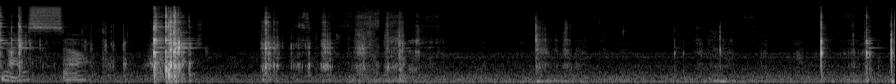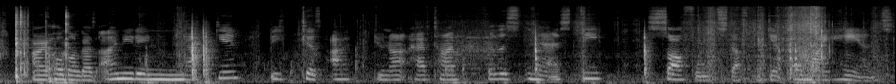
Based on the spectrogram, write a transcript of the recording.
nice. So. All right, hold on, guys. I need a napkin because I do not have time for this nasty soft food stuff to get on my hands.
